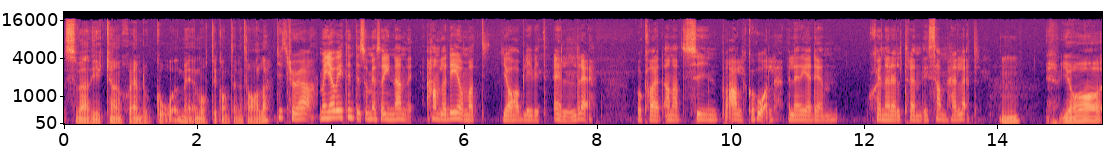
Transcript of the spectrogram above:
Sverige kanske ändå går mer mot det kontinentala. Det tror jag. Men jag vet inte, som jag sa innan, handlar det om att jag har blivit äldre och har ett annat syn på alkohol? Eller är det en generell trend i samhället? Mm. Jag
